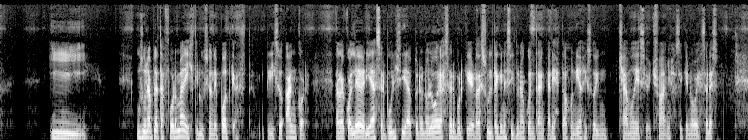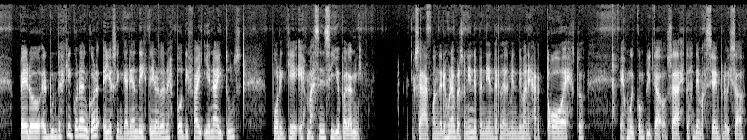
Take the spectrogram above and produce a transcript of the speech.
y uso una plataforma de distribución de podcast. Utilizo Anchor, a la cual debería hacer publicidad, pero no lo voy a hacer porque resulta que necesito una cuenta bancaria de Estados Unidos y soy un chamo de 18 años, así que no voy a hacer eso. Pero el punto es que con Anchor ellos se encargan de distribuirlo en Spotify y en iTunes porque es más sencillo para mí. O sea, cuando eres una persona independiente realmente manejar todo esto es muy complicado. O sea, esto es demasiado improvisado.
